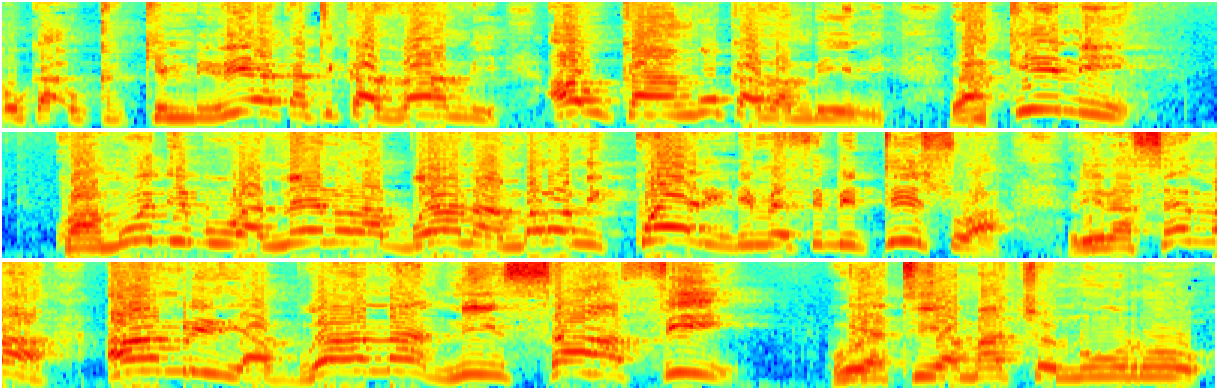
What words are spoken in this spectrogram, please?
uka- ukakimbilia katika dhambi au ukaanguka dhambini. Lakini kwa mujibu wa neno la bwana ambalo ni kweli limethibitishwa linasema amri ya bwana ni safi. Huyatia macho nuru.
